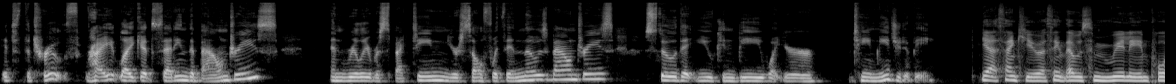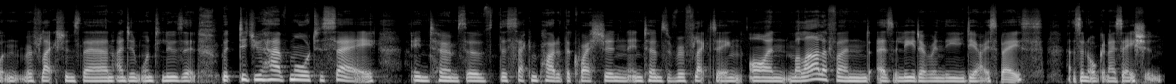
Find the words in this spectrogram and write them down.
it's the truth, right? Like it's setting the boundaries and really respecting yourself within those boundaries so that you can be what your team needs you to be. Yeah, thank you. I think there was some really important reflections there and I didn't want to lose it. But did you have more to say in terms of the second part of the question in terms of reflecting on Malala Fund as a leader in the EDI space as an organization?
